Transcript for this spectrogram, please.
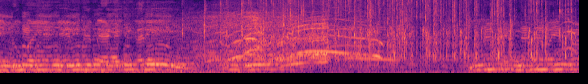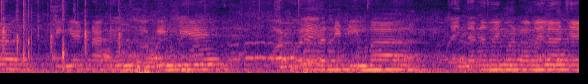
ઇન્દુભાઈએ જે રીતે બેટિંગ કરી? ક્રિકેટના ગુરુ શોખીન છીએ. કોર્પોરેશનની ટીમમાં ચૈતન્યભાઈ પણ રમેલા છે.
